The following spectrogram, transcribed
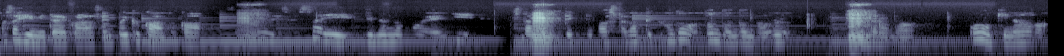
朝日見たいから散歩行くかとか、う。そういうん小さい自分の声に従っていけば従っていくほど、どんどんどんどん、うなんだん。ろうな、大きな、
